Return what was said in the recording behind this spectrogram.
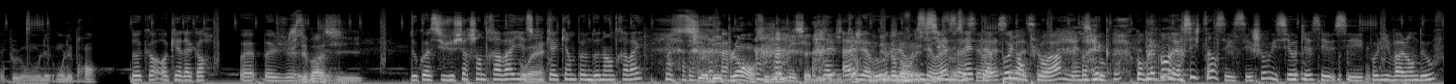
On, peut, on, les, on les prend. D'accord, ok, d'accord. Ouais, bah, je, Je sais pas si. De quoi Si je cherche un travail, est-ce Ouais. que quelqu'un peut me donner un travail? S'il y a des plans, on sait jamais s'il y a des Ah, auditeurs ont j'avoue, Ici, vrai, vous êtes c'est à Pôle emploi. Merci beaucoup. Complètement, merci, putain, c'est, c'est chaud ici, ok, c'est, c'est polyvalent de ouf.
